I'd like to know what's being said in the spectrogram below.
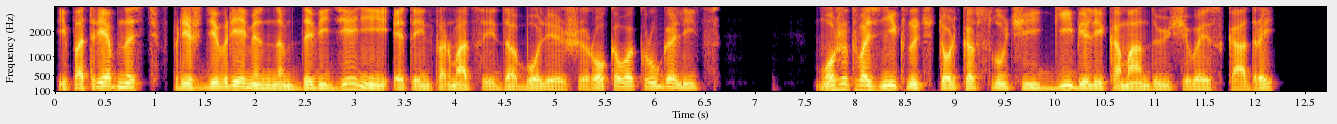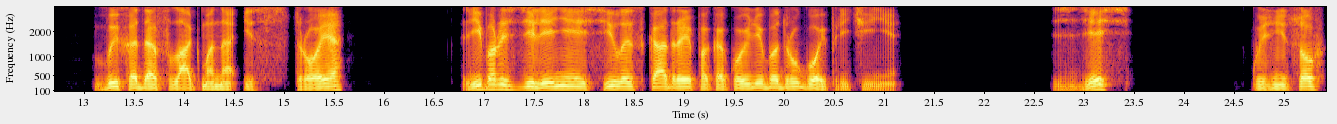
и потребность в преждевременном доведении этой информации до более широкого круга лиц может возникнуть только в случае гибели командующего эскадрой, выхода флагмана из строя, либо разделения сил эскадры по какой-либо другой причине. Здесь Кузнецов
